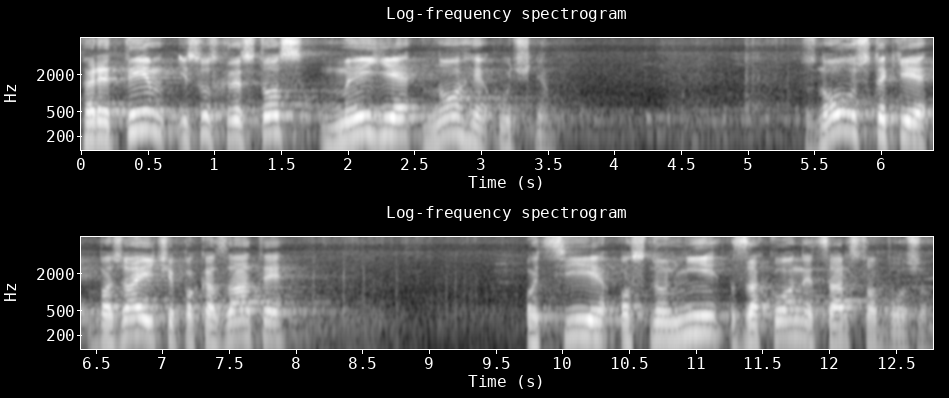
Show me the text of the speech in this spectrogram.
Перед тим Ісус Христос миє ноги учням. Знову ж таки, бажаючи показати оці основні закони Царства Божого.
